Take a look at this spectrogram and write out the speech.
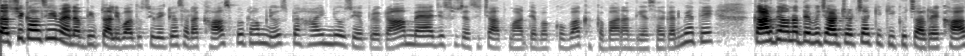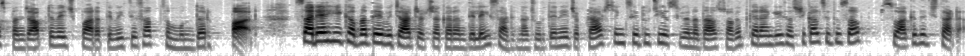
ਸਤਿ ਸ਼੍ਰੀ ਅਕਾਲ ਜੀ ਮੈਂ ਨਵਦੀਪ ਧਾਲੀਵਾਲ ਤੁਸੀਂ ਵੇਖ ਰਹੇ ਹੋ ਸਾਡਾ ਖਾਸ ਪ੍ਰੋਗਰਾਮ ਨਿਊਜ਼ ਬਿਹਾਈਂਡ ਨਿਊਜ਼ ਇਹ ਪ੍ਰੋਗਰਾਮ। ਮੈਂ ਜਿਸ ਵਿੱਚ ਅਸੀਂ ਝਾਤ ਮਾਰਦੇ ਹਾਂ ਵੱਖੋ ਵੱਖ ਅਖਬਾਰਾਂ ਦੀਆਂ ਸਰਗਰਮੀਆਂ ਤੇ ਕਰਦੇ ਹਾਂ ਉਹਨਾਂ ਦੇ ਵਿਚਾਰ ਚਰਚਾ ਕੀ ਕੀ ਕੁ ਚੱਲ ਰਿਹਾ ਖਾਸ ਪੰਜਾਬ ਦੇ ਵਿੱਚ ਭਾਰਤ ਦੇ ਵਿੱਚ ਤੇ ਸੱਤ ਸਮੁੰਦਰ ਪਾਰ। ਸਾਰੀਆਂ ਹੀ ਖਬਰਾਂ ਤੇ ਵਿਚਾਰ ਚਰਚਾ ਕਰਨ ਦੇ ਲਈ ਸਾਡੇ ਨਾਲ ਜੁੜਦੇ ਨੇ ਜਗਤਾਰ ਸਿੰਘ ਸਿੱਧੂ ਜੀ ਅਸੀਂ ਉਹਨਾਂ ਦਾ ਸਵਾਗਤ ਕਰਾਂਗੇ। ਸਤਿ ਸ਼੍ਰੀ ਅਕਾਲ ਸਿੱਧੂ ਸਾਹਿਬ ਸਵਾਗਤ ਹੈ ਜੀ ਤੁਹਾਡਾ।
